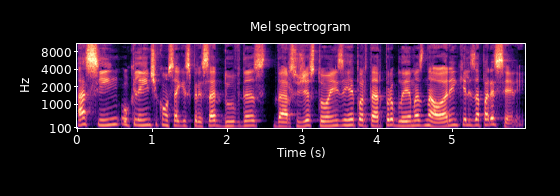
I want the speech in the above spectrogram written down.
Assim, o cliente consegue expressar dúvidas, dar sugestões e reportar problemas na hora em que eles aparecerem.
